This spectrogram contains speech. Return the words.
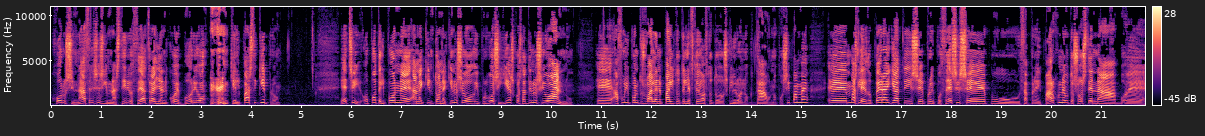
χώρους συνάθρησης, γυμναστήριο, θέατρα, λιανικό εμπόριο κλπ. στην Κύπρο. Έτσι, οπότε λοιπόν ε, το ανακοίνωσε ο Υπουργός Υγείας Κωνσταντίνος Ιωάννου. Ε, αφού λοιπόν τους βάλανε πάλι το τελευταίο αυτό το σκληρό lockdown όπως είπαμε, ε, μας λέει εδώ πέρα για τις ε, προϋποθέσεις ε, που θα υπάρχουν ούτως ώστε να ε,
